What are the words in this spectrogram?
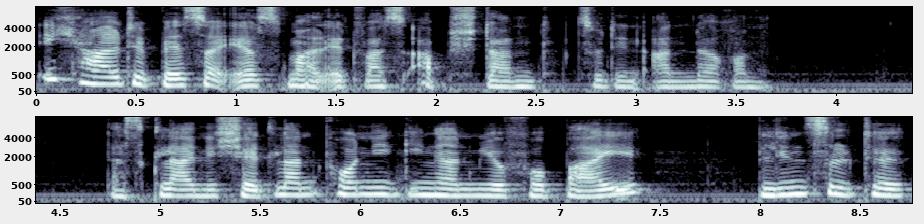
Ich halte besser erstmal etwas Abstand zu den anderen. Das kleine Shetlandpony ging an mir vorbei, blinzelte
